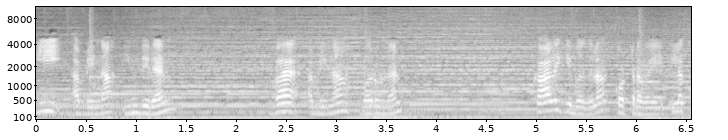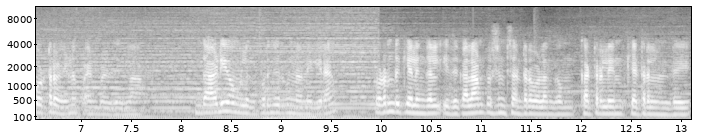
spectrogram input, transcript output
இ அப்படின்னா இந்திரன் வ அப்படின்னா வருணன். காளிக்கு பதிலாக கொற்றவை இல்லை கொற்றவைன்னு பயன்படுத்திக்கலாம். இந்த ஆடியோ உங்களுக்கு புரிஞ்சிருக்கும்னு நினைக்கிறேன். தொடர்ந்து கேளுங்கள். இது கலாம் டியூஷன் சென்டர் வழங்கும் கற்றலின் கேட்டல் நன்றி.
